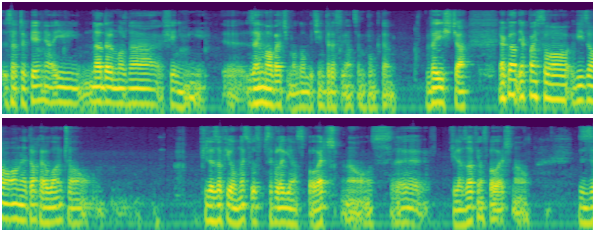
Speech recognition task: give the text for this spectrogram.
zaczepienia i nadal można się nimi zajmować i mogą być interesującym punktem wyjścia. Jak, jak Państwo widzą, one trochę łączą filozofię umysłu z psychologią społeczną, z e, filozofią społeczną, z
